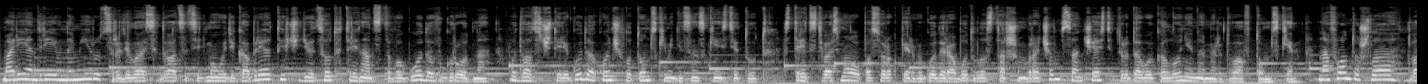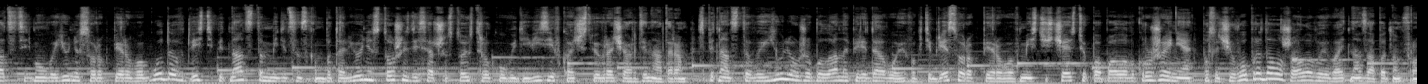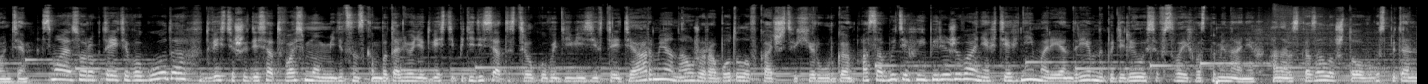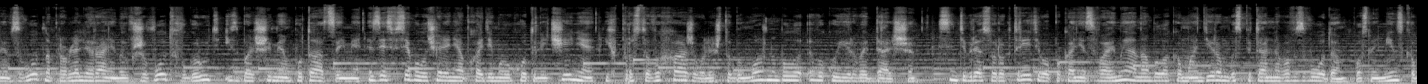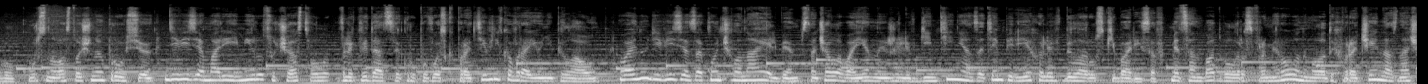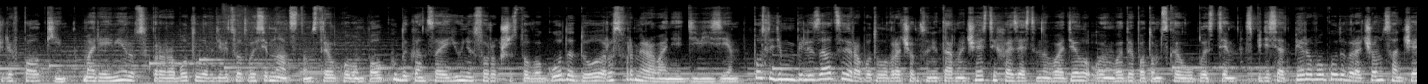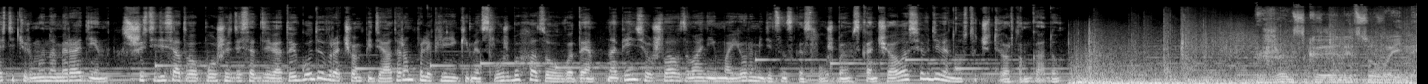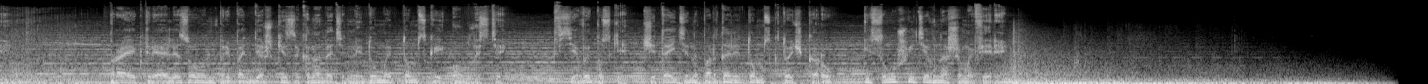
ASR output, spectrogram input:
Мария Андреевна Мируц родилась 27 декабря 1913 года в Гродно. В 24 года окончила Томский медицинский институт. С 38 по 41 годы работала старшим врачом в санчасти трудовой колонии номер 2 в Томске. На фронт ушла 27 июня 41 года в 215-м медицинском батальоне 166-й стрелковой дивизии в качестве врача-ординатора. С 15 июля уже была на передовой. В октябре 41-го вместе с частью попала в окружение, после чего продолжала воевать на Западном фронте. С мая 43 года года в 268-м медицинском батальоне 250-й стрелковой дивизии в 3-й армии она уже работала в качестве хирурга. О событиях и переживаниях тех дней Мария Андреевна поделилась в своих воспоминаниях. Она рассказала, что в госпитальный взвод направляли раненых в живот, в грудь и с большими ампутациями. Здесь все получали необходимый уход и лечение, их просто выхаживали, чтобы можно было эвакуировать дальше. С сентября 43-го по конец войны она была командиром госпитального взвода. После Минска был курс на Восточную Пруссию. Дивизия Марии Мируц участвовала участвовала в ликвидации группы войск противника в районе Пилау. Войну дивизия закончила на Эльбе. Сначала военные жили в Гентине, а затем переехали в белорусский Борисов. Медсанбат был расформирован, и молодых врачей назначили в полки. Мария Мируц проработала в 918-м стрелковом полку до конца июня 46 года до расформирования дивизии. После демобилизации работала врачом санитарной части хозяйственного отдела ОМВД Потомской области. С 51 года врачом санчасти тюрьмы номер один. С 60 по 69 годы врачом-педиатром поликлиники медслужбы ХАЗОВД. На пенсию ушла в звании майора медицинской службы. Скончалась в 94 году. Женское лицо войны. Проект реализован при поддержке Законодательной Думы Томской области. Все выпуски читайте на портале tomsk.ru и слушайте в нашем эфире.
